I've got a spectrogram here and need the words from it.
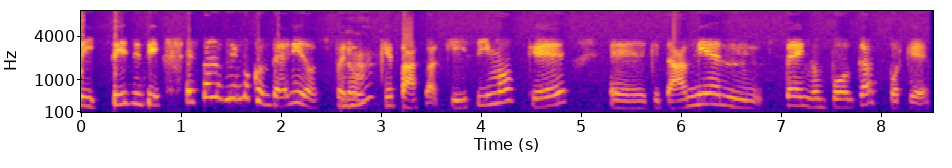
Sí, sí, sí, sí. Están los mismos contenidos, pero ¿qué pasa? Que hicimos que, eh, que también tenga un podcast porque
